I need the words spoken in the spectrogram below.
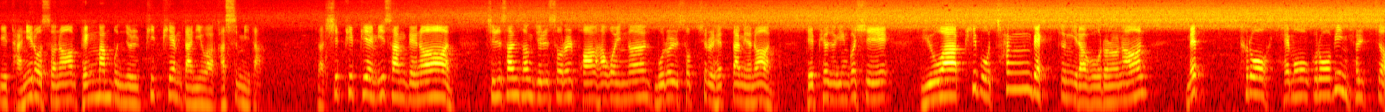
이 단위로서는 100만 분율 ppm 단위와 같습니다. 자, 10ppm 이상 되는 질산성 질소를 포함하고 있는 물을 섭취를 했다면 대표적인 것이 유아 피부 창백증이라고 그러는 메트헤모글로빈 혈증,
